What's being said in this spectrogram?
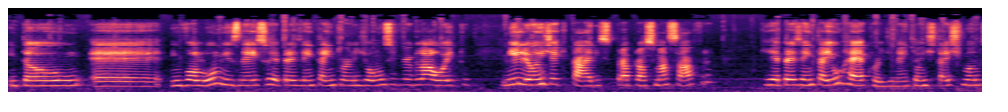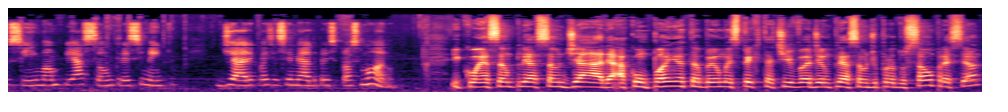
Então, é, em volumes, né, isso representa em torno de 11,8 milhões de hectares para a próxima safra, que representa aí um recorde. Né? Então, a gente está estimando sim uma ampliação, um crescimento diário que vai ser semeado para esse próximo ano. E com essa ampliação diária, acompanha também uma expectativa de ampliação de produção para esse ano?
